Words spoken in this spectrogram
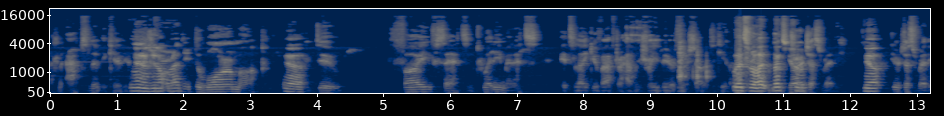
That can absolutely kill you. Yeah, you're not ready. The warm up, Yeah. do five sets in 20 minutes. It's like you've after having three beers and a shot of tequila. That's right. That's You're true. just ready. Yeah, You're just ready.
